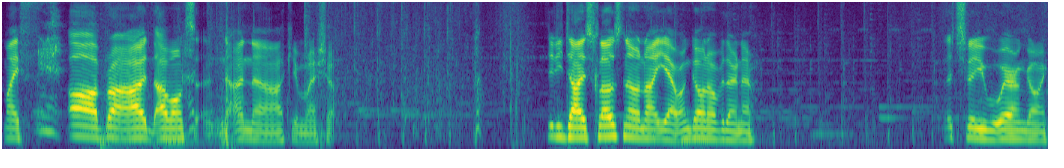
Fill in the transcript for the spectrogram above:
My f oh, bro, I, I won't. No, no, I'll keep my shot. Did he die as close? No, not yet. I'm going over there now. Literally where I'm going.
